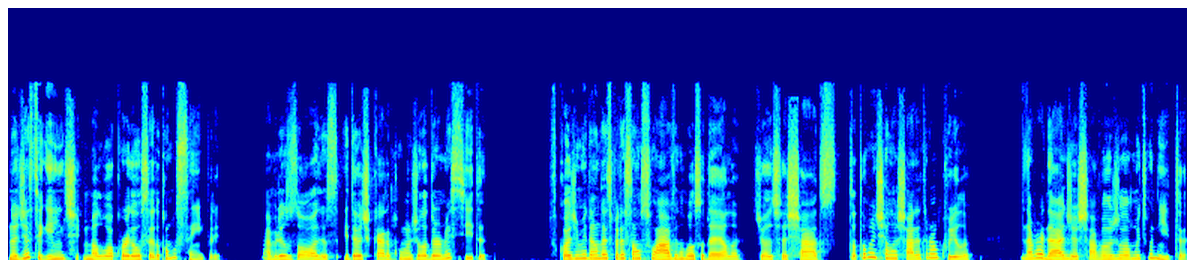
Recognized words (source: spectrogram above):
No dia seguinte, Malu acordou cedo como sempre. Abriu os olhos e deu de cara com Angela adormecida. Ficou admirando a expressão suave no rosto dela, de olhos fechados, totalmente relaxada e tranquila. Na verdade, achava Angela muito bonita.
